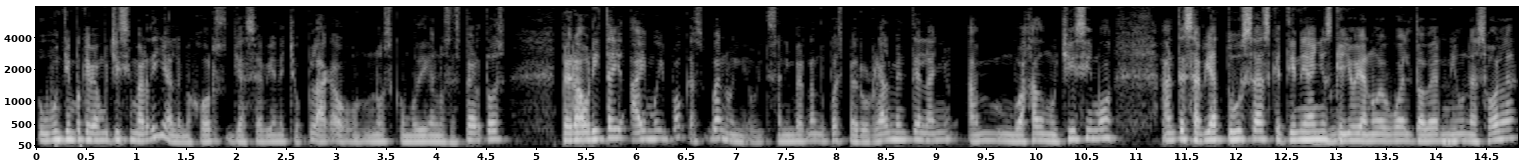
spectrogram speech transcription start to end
Hubo un tiempo que había muchísima ardilla, a lo mejor ya se habían hecho plaga o no sé cómo digan los expertos, pero ahorita hay- muy pocas. Bueno, ahorita están invernando, pues, pero realmente el año han bajado muchísimo. Antes había tuzas, que tiene años que yo ya no he vuelto a ver ni una sola.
